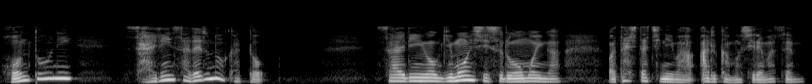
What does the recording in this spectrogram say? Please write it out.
本当に再臨されるのかと、再臨を疑問視する思いが私たちにはあるかもしれません。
